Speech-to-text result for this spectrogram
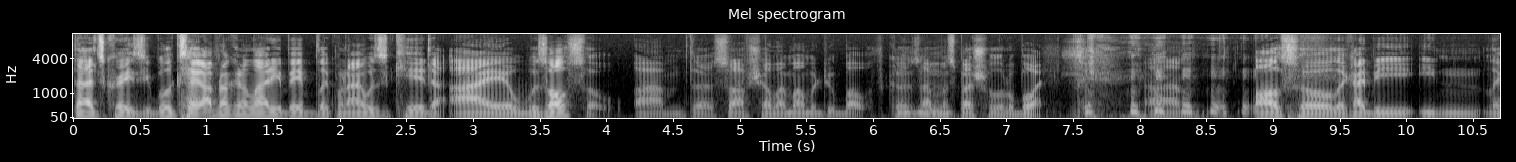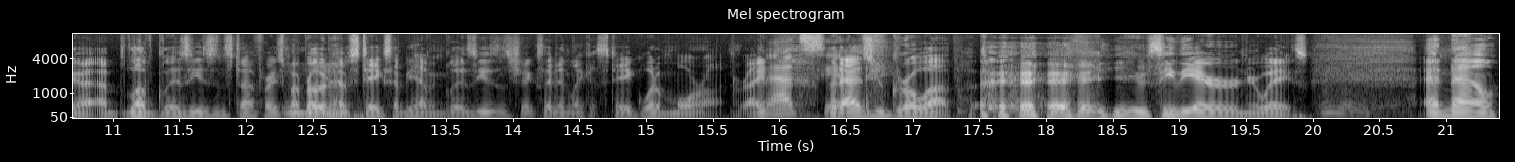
That's crazy. Well, because I'm not gonna lie to you, babe. Like when I was a kid, I was also um, the soft shell. My mom would do both because I'm Mm-hmm. a special little boy. Um, also, like I'd be eating like I, I love glizzies and stuff, right? So my brother would Mm-hmm. have steaks. I'd be having glizzies and shit 'cause I didn't like a steak. What a moron, right? That's But yeah. as you grow up, you see the error in your ways. Mm-hmm. And now,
